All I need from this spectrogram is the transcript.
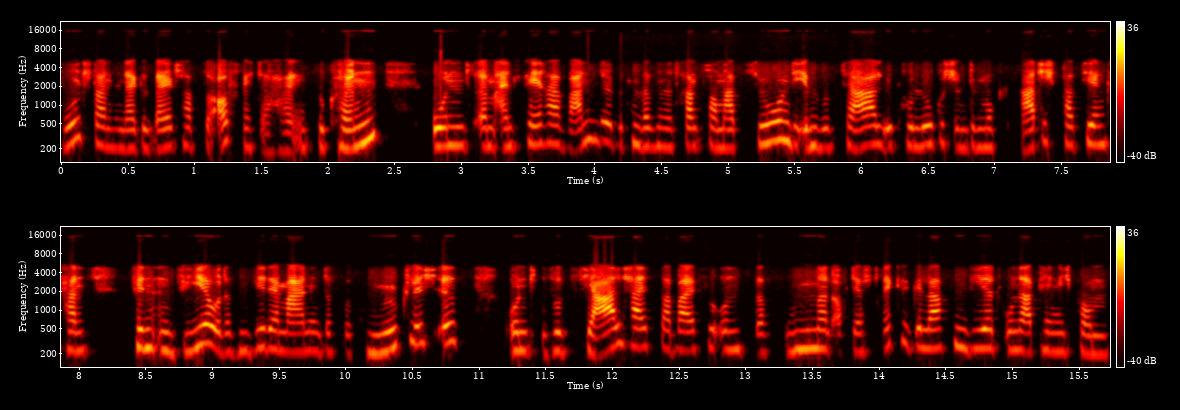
Wohlstand in der Gesellschaft so aufrechterhalten zu können. Und ähm, ein fairer Wandel bzw. eine Transformation, die eben sozial, ökologisch und demokratisch passieren kann, finden wir oder sind wir der Meinung, dass das möglich ist. Und sozial heißt dabei für uns, dass niemand auf der Strecke gelassen wird, unabhängig vom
